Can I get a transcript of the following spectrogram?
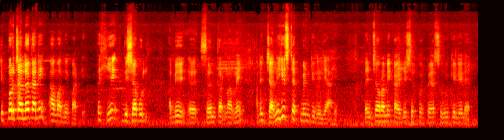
टिप्पर चालक आणि आम आदमी पार्टी तर हे दिशाभूल आम्ही सहन करणार नाही. आणि ज्यांनी ही स्टेटमेंट दिलेली आहे त्यांच्यावर आम्ही कायदेशीर प्रक्रिया सुरू केलेली आहे.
